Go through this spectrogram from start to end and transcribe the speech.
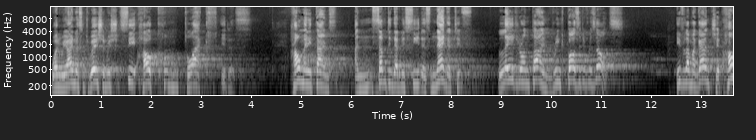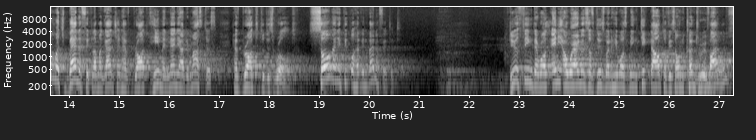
When we are in a situation, we should see how complex it is. How many times and something that we see as negative later on time bring positive results. If Lama Gangchen, how much benefit Lama Gangchen have brought him and many other masters have brought to this world? So many people have been benefited. Do you think there was any awareness of this when he was being kicked out of his own country with violence?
